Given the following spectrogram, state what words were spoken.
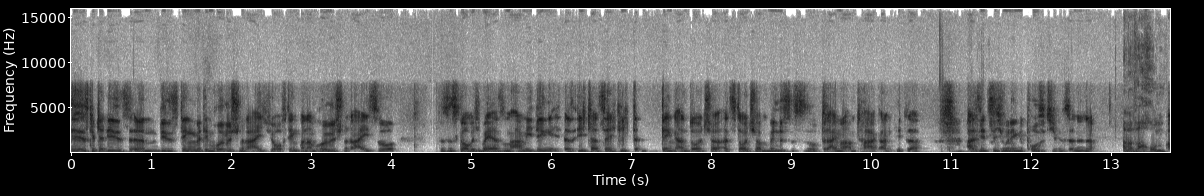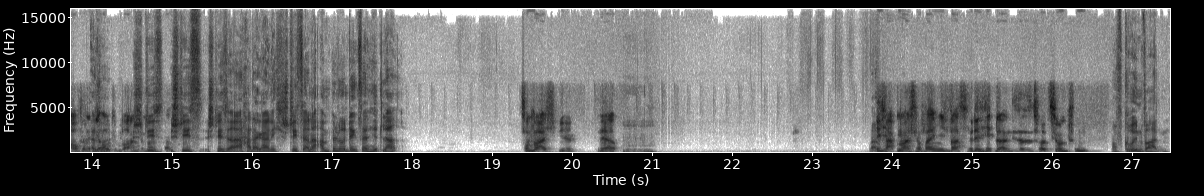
es gibt ja dieses, ähm, dieses Ding mit dem Römischen Reich. Wie oft denkt man am Römischen Reich so? Das ist, glaube ich, aber eher so ein Army-Ding. Also ich tatsächlich denke an Deutscher, als Deutscher mindestens so dreimal am Tag an Hitler. Also jetzt nicht unbedingt im positiven Sinne, ne? Aber warum? Auch wenn er die Autobahn stehst, gemacht hat. stehst, stehst, hat er gar nicht. Stehst an der Ampel und denkst an Hitler? Zum Beispiel, ja. Ich habe manchmal frage ich mich, was würde Hitler in dieser Situation tun? Auf Grün warten.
